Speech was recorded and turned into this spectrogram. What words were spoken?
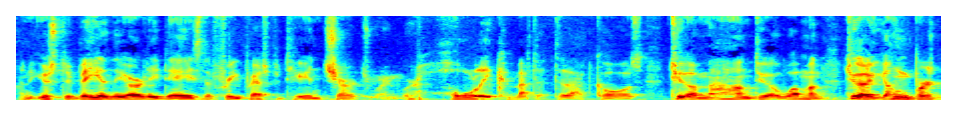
And it used to be in the early days, the Free Presbyterian Church, where we're wholly committed to that cause, to a man, to a woman, to a young person,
